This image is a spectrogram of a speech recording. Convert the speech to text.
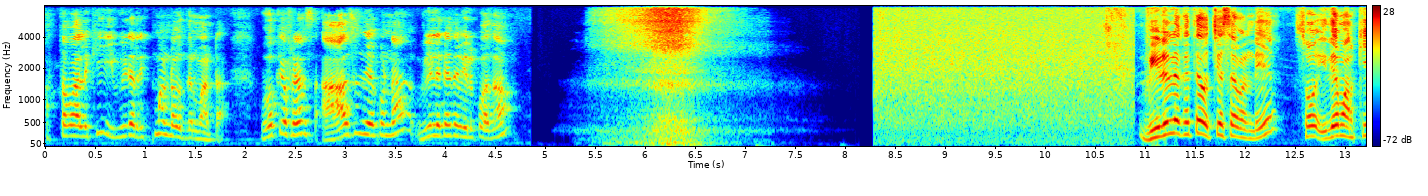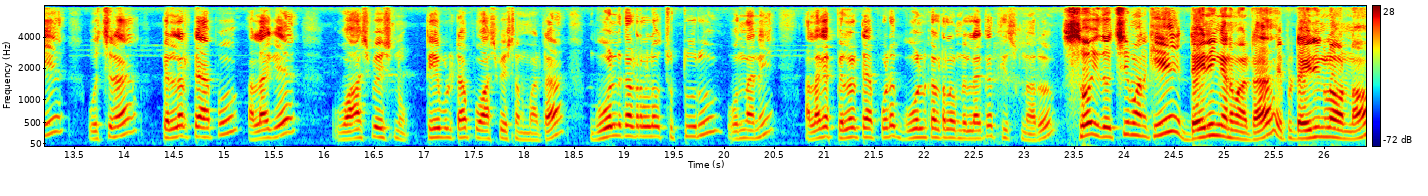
కొత్త వాళ్ళకి ఈ వీడియో రికమెండ్ అవుతుంది అనమాట ఓకే ఫ్రెండ్స్ ఆలస్యం చేయకుండా వీళ్ళకైతే వెళ్ళిపోదాం. వీడియోలోకి అయితే వచ్చేసామండి. సో ఇదే మనకి వచ్చిన పిల్లర్ ట్యాపు అలాగే wash basin table top wash basin అనమాట గోల్డ్ కలర్లో చుట్టూరు ఉందని అలాగే పిల్లర్ ట్యాప్ కూడా గోల్డ్ కలర్లో ఉండేలాగా తీసుకున్నారు. సో ఇది వచ్చి మనకి డైనింగ్ అనమాట ఇప్పుడు డైనింగ్లో ఉన్నాం.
